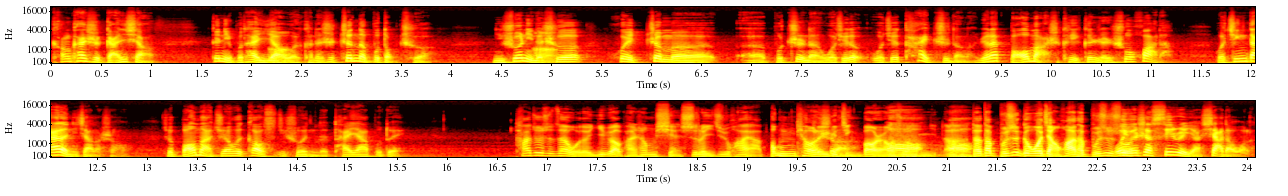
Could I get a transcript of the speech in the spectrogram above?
刚开始感想跟你不太一样，我可能是真的不懂车。你说你的车会这么呃不智能，我觉得我觉得太智能了。原来宝马是可以跟人说话的，我惊呆了。你讲的时候。就宝马居然会告诉你说你的胎压不对，它就是在我的仪表盘上面显示了一句话呀，嘣跳了一个警报，然后说你啊，他他不是跟我讲话，他不是说，我以为像 Siri 一样吓到我了。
